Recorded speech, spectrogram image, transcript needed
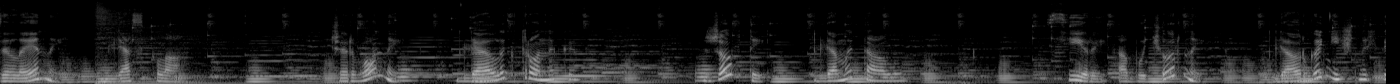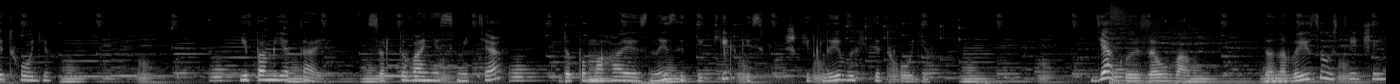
зелений для скла, червоний для електроніки, жовтий для металу, сірий або чорний для органічних відходів. І пам'ятай, сортування сміття допомагає знизити кількість шкідливих відходів. Дякую за увагу. До нових зустрічей!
